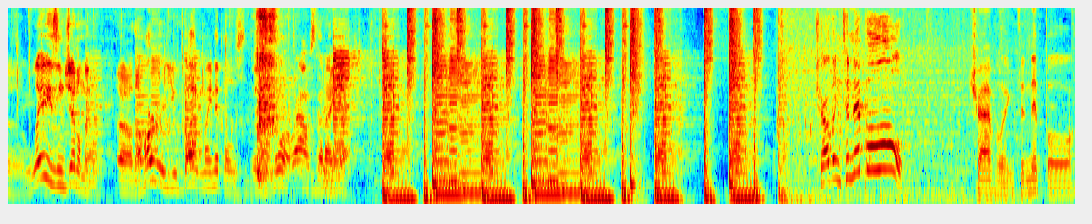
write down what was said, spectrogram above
Uh, ladies and gentlemen, uh, the harder you bite my nipples, the more aroused that I get. Traveling to nipple! Traveling to nipple,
